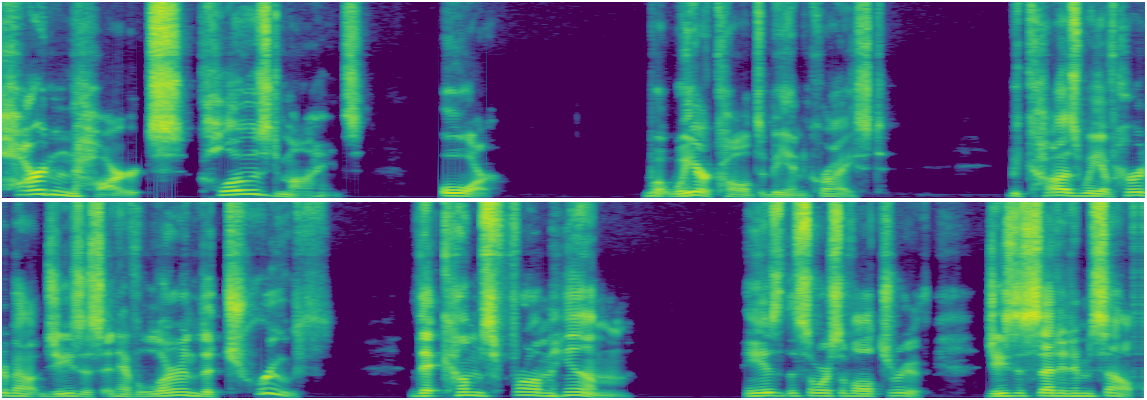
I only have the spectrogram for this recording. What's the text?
hardened hearts, closed minds, or what we are called to be in Christ. Because we have heard about Jesus and have learned the truth that comes from Him. He is the source of all truth. Jesus said it himself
